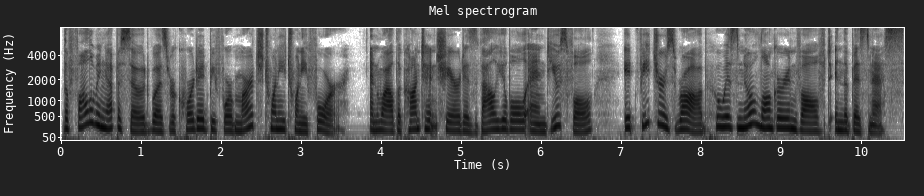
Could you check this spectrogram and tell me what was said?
The following episode was recorded before March 2024, and while the content shared is valuable and useful, it features Rob, who is no longer involved in the business.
